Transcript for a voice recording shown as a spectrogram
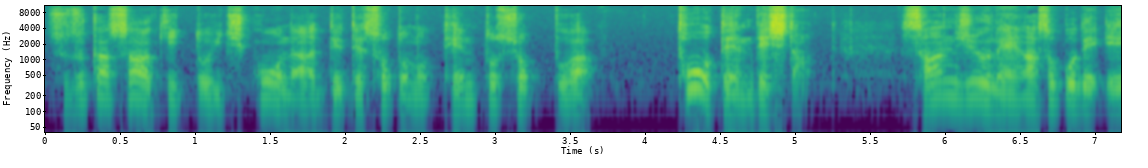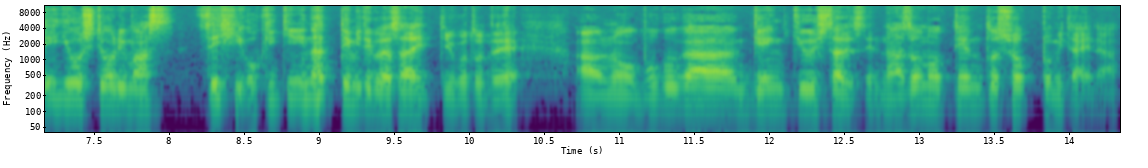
鈴鹿サーキット1コーナー出て外のテントショップは当店でした。30年あそこで営業しております。ぜひお聞きになってみてください。っていうことであの僕が言及したですね謎のテントショップみたいな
